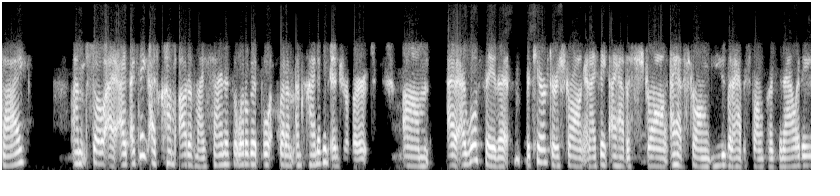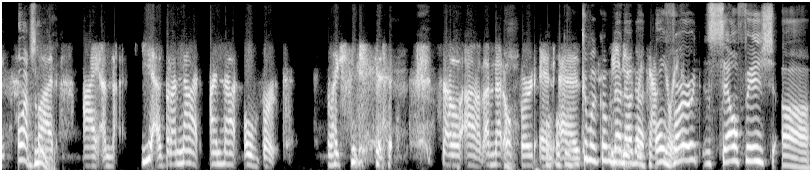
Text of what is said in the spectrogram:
shy. Um, so I, I think I've come out of my shyness a little bit, but, but I'm, I'm kind of an introvert. Um, I, I will say that the character is strong, and I think I have a strong, I have strong views, and I have a strong personality. Oh, absolutely. But I am not. Yes, but I'm not. I'm not overt like she is. So um, I'm not overt and okay. as come on, come on, no, no, no, overt, selfish, uh,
